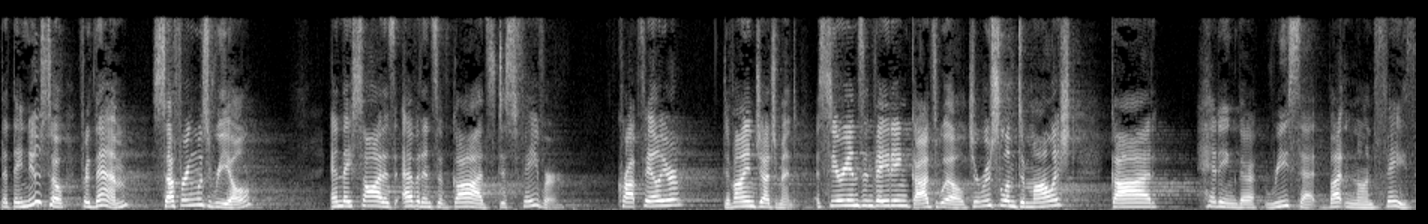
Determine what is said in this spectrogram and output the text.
that they knew? So for them, suffering was real, and they saw it as evidence of God's disfavor. Crop failure, divine judgment. Assyrians invading, God's will. Jerusalem demolished, God hitting the reset button on faith.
